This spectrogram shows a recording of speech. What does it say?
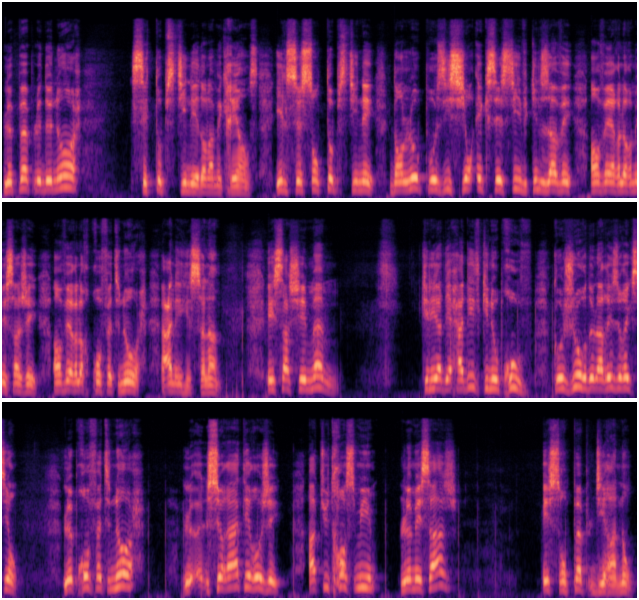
le peuple de Nuh s'est obstiné dans la mécréance. Ils se sont obstinés dans l'opposition excessive qu'ils avaient envers leur messager, envers leur prophète Nuh, alayhi salam. Et sachez même qu'il y a des hadiths qui nous prouvent qu'au jour de la résurrection, le prophète Nuh sera interrogé. As-tu transmis le message? Et son peuple dira non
